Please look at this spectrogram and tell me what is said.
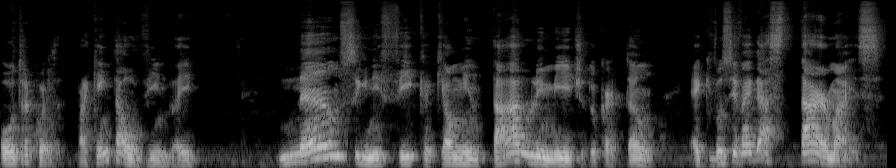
outra coisa, para quem está ouvindo aí, não significa que aumentar o limite do cartão é que você vai gastar mais.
